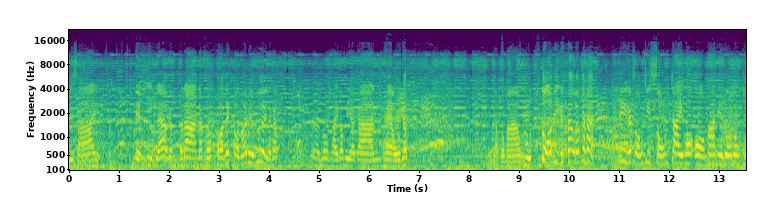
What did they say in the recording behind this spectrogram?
ด้วยซ้ายเหน็บอีกแล้วครับทางด้านนักรบตอนเล็กตอนน้อยไปเรื่อยแหละครับอ่าโชคชัยก็มีอาการแผ่วครับขยับเข้ามาหลุดโดนอีกแล้วครับแม่นี่ครับสองจิตสองใจพอออกมาเนี่ยโดนลงโท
